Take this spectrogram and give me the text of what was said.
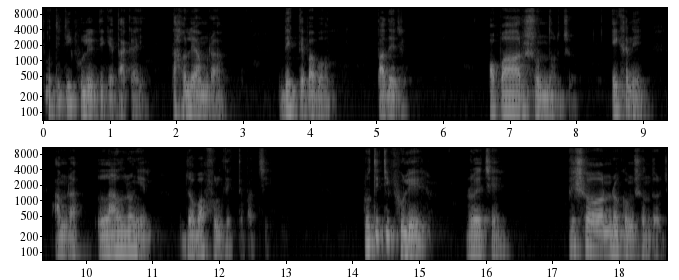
প্রতিটি ফুলের দিকে তাকাই তাহলে আমরা দেখতে পাব তাদের অপার সৌন্দর্য। এখানে আমরা লাল রঙের জবা ফুল দেখতে পাচ্ছি। প্রতিটি ফুলে রয়েছে ভীষণ রকম সৌন্দর্য।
